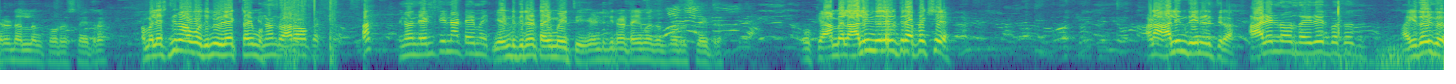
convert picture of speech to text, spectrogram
ಎರಡು ಹಲ್ಲು ಅಂತ ನೋಡ್ರಿ ಸ್ನೇಹಿತರೆ. ಆಮೇಲೆ ಎಷ್ಟು ದಿನ ಆಗೋದು ಇನ್ನು ಇಳಿಯಕ್ಕೆ ಟೈಮ್ ಇನ್ನೊಂದು ವಾರ ಆ? ಇನ್ನೊಂದು ಎಂಟು ದಿನ ಟೈಮ್ ಐತಿ. ಎಂಟು ದಿನ ಟೈಮ್ ಐತಿ. ಎಂಟು ದಿನ ಟೈಮ್ ಐತೆ ಅಂತ ನೋಡ್ರಿ ಸ್ನೇಹಿತರೆ. ಓಕೆ ಆಮೇಲೆ ಹಾಲಿಂದ ಏನು ಹೇಳ್ತೀರಾ ಅಪೇಕ್ಷೆ? ಅಣ್ಣ ಹಾಲಿಂದ ಏನು ಹೇಳ್ತೀರಾ? ಹಾಲಿಂದ ಒಂದು ಐದೈದು ಬರ್ತದೆ. ಐದೈದು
